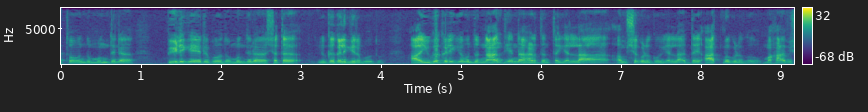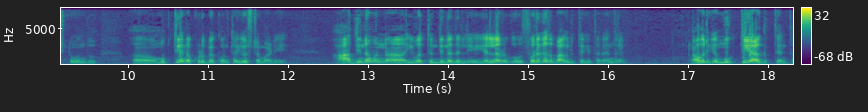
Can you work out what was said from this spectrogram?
ಅಥವಾ ಒಂದು ಮುಂದಿನ ಪೀಳಿಗೆ ಇರ್ಬೋದು, ಮುಂದಿನ ಶತ ಯುಗಗಳಿಗಿರ್ಬೋದು ಆ ಯುಗಗಳಿಗೆ ಒಂದು ನಾಂದಿಯನ್ನು ಹಾಡಿದಂಥ ಎಲ್ಲ ಅಂಶಗಳಿಗೂ, ಎಲ್ಲ ದೈ, ಆತ್ಮಗಳಿಗೂ ಮಹಾವಿಷ್ಣು ಒಂದು ಮುಕ್ತಿಯನ್ನು ಕೊಡಬೇಕು ಅಂತ ಯೋಚನೆ ಮಾಡಿ ಆ ದಿನವನ್ನು ಇವತ್ತಿನ ದಿನದಲ್ಲಿ ಎಲ್ಲರಿಗೂ ಸ್ವರ್ಗದ ಬಾಗಿಲು ತೆಗಿತಾರೆ. ಅಂದರೆ ಅವರಿಗೆ ಮುಕ್ತಿ ಆಗುತ್ತೆ ಅಂತ.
